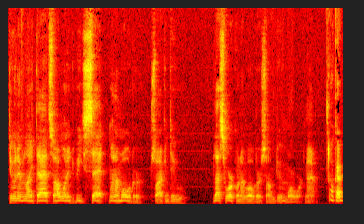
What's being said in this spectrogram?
doing everything like that. So I wanted to be set when I'm older, so I can do less work when I'm older. So I'm doing more work now. Okay,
